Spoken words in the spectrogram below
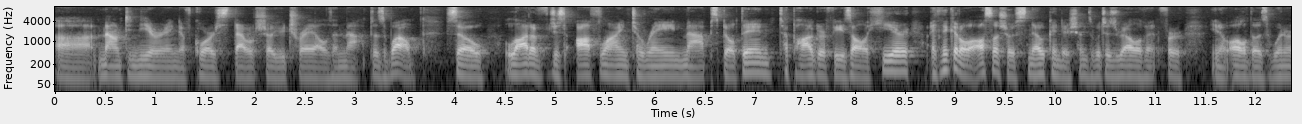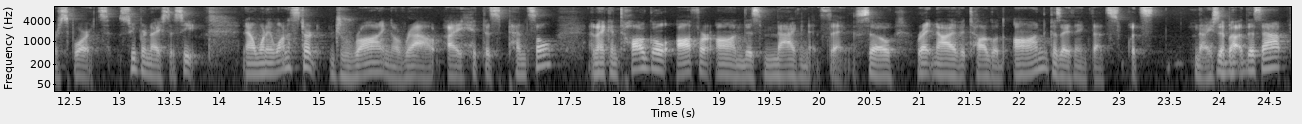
uh, mountaineering, of course, that will show you trails and maps as well. So a lot of just offline terrain maps built in, topography is all here. I think it'll also show snow conditions, which is relevant for, you know, all those winter sports. Super nice to see. Now, when I want to start drawing a route, I hit this pencil and I can toggle off or on this magnet thing. So right now I have it toggled on because I think that's what's nice about this app.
